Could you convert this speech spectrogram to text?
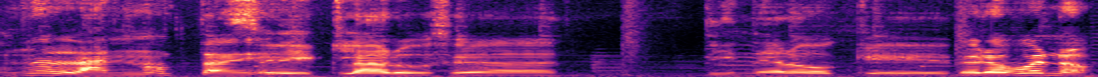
una la nota, ¿eh? Sí, claro, o sea, dinero que... Pero bueno,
